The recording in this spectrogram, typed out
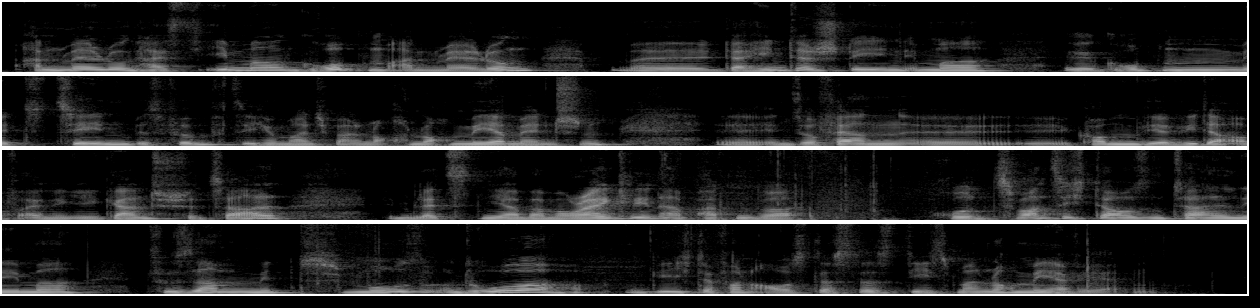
Anmeldung heißt immer Gruppenanmeldung. Äh, dahinter stehen immer äh, Gruppen mit 10 bis 50 und manchmal noch, noch mehr Menschen. Äh, insofern kommen wir wieder auf eine gigantische Zahl. Im letzten Jahr beim Rhein Cleanup hatten wir rund 20.000 Teilnehmer. Zusammen mit Mosel und Ruhr gehe ich davon aus, dass das diesmal noch mehr werden.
